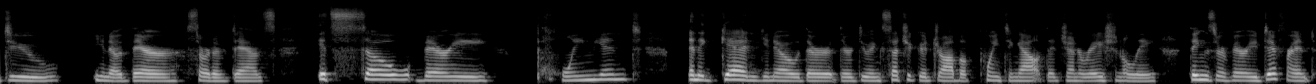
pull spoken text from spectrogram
do, you know, their sort of dance. It's so very poignant. And again, you know, they're they're doing such a good job of pointing out that generationally things are very different,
